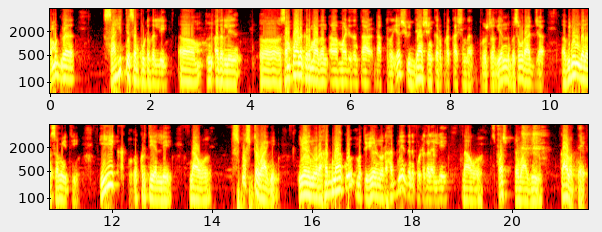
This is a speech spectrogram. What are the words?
ಸಮಗ್ರ ಸಾಹಿತ್ಯ ಸಂಪುಟದಲ್ಲಿ ಅದರಲ್ಲಿ ಆ, ಮಾಡಿದಂಥ ಡಾಕ್ಟರ್ ಎಸ್ ವಿದ್ಯಾಶಂಕರ್ ಪ್ರಕಾಶನ ಪ್ರೊಫೆಸರ್ ಎನ್ ಬಸವರಾಜ ಅಭಿನಂದನ ಸಮಿತಿ. ಈ ಕೃತಿಯಲ್ಲಿ ನಾವು ಸ್ಪಷ್ಟವಾಗಿ ಏಳುನೂರ ಹದಿನಾಲ್ಕು ಮತ್ತು ಏಳುನೂರ ಹದಿನೈದನೇ ಪುಟಗಳಲ್ಲಿ ನಾವು ಸ್ಪಷ್ಟವಾಗಿ ಕಾಣುತ್ತೇವೆ.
